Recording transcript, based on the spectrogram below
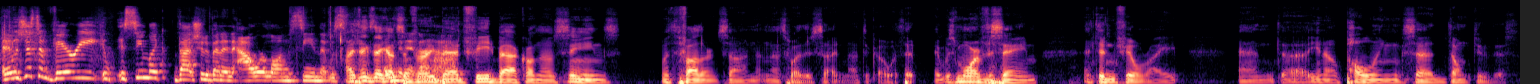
And it was just a very, it, it seemed like that should have been an hour long scene that was. I think they got some minute and a very bad feedback on those scenes with father and son, and that's why they decided not to go with it. It was more of the same. It didn't feel right, and uh, you know, polling said don't do this.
